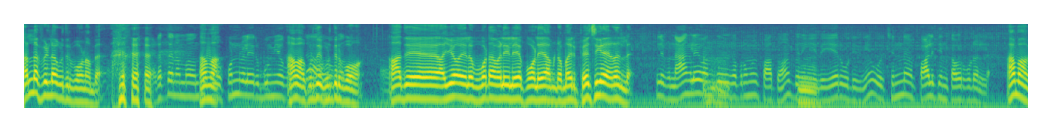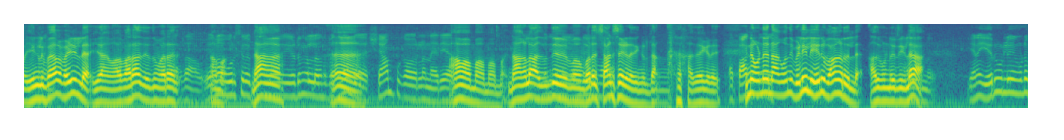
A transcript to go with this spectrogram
நல்ல ஃபீல்டாக கொடுத்துட்டு போவோம் நம்ம. இடத்த நம்ம வந்து பொன் விளையிற பூமியாக ஆமாம் கொடுத்து கொடுத்துட்டு போவோம். அது ஐயோ இதில் போட்டால் வழியிலே போகலையே அப்படின்ற மாதிரி பேச்சுக்கே இடம் இல்லை. இல்லை இப்போ நாங்களே வந்ததுக்கு அப்புறமே பார்த்தோம். இப்போ நீங்கள் இதை ஏர் ஓட்டிருக்கீங்க. ஒரு சின்ன பாலித்தீன் கவர் கூட இல்லை. ஆமாம் எங்களுக்கு வேறு வழி இல்லை. வராது எதுவும் வராது. ஏன்னா ஒரு சில இடங்கள்ல வந்து ஷாம்பு கவர்லாம் நிறையா ஆமாம் ஆமாம் ஆமாம் ஆமாம் நாங்களாம் அது வந்து வர சான்ஸே கிடையாது எங்கள்கிட்ட அதே கிடையாது. பார்க்க இன்னொன்று நாங்கள் வந்து வெளியில் எரு வாங்குறதில்ல அது ஒன்று இருக்குங்களா. ஏன்னா எருவுலையும் கூட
